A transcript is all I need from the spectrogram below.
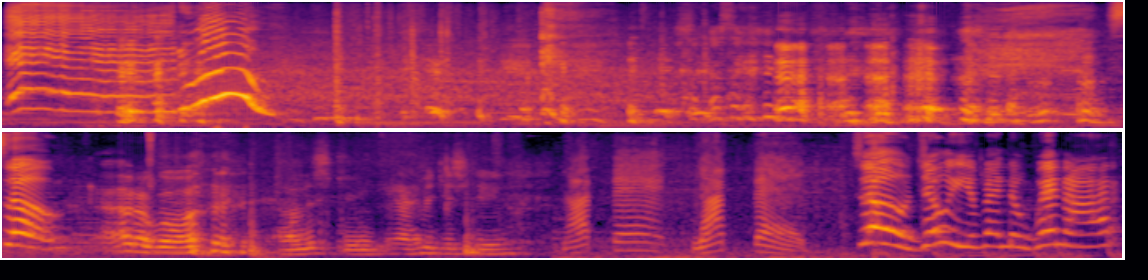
1. Woe! I'm just beetje ski. Not bad, not bad. zo, Joey, je bent de winnaar.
